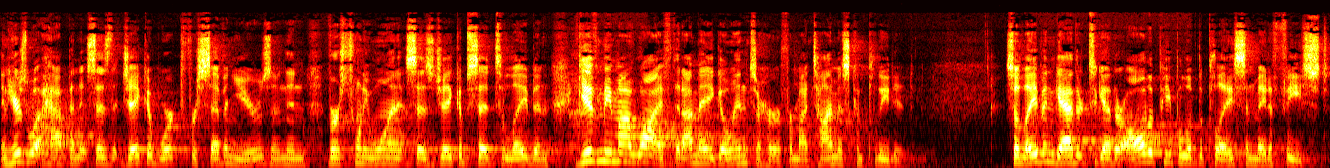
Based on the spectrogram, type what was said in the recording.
And here's what happened it says that Jacob worked for seven years. And then, verse 21, it says, Jacob said to Laban, Give me my wife that I may go into her, for my time is completed. So Laban gathered together all the people of the place and made a feast.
